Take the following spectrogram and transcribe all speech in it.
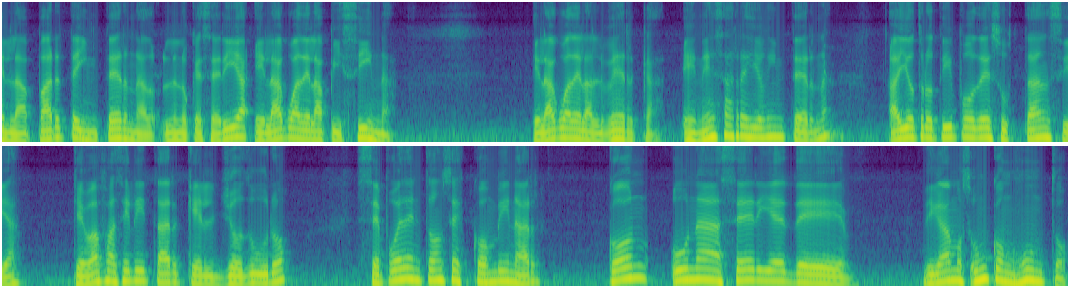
en la parte interna, en lo que sería el agua de la piscina, el agua de la alberca, en esa región interna hay otro tipo de sustancia que va a facilitar que el yoduro se pueda entonces combinar con una serie de, digamos, un conjunto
